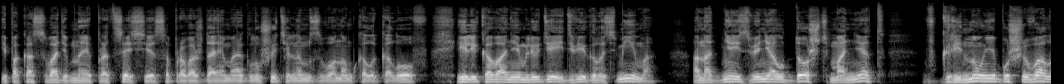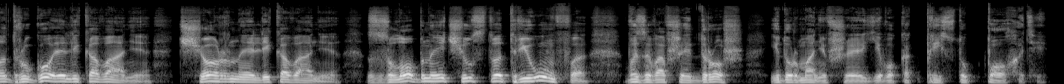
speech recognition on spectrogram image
И пока свадебная процессия, сопровождаемая оглушительным звоном колоколов и ликованием людей, двигалась мимо, а над ней звенел дождь монет — в Гринуе бушевало другое ликование, черное ликование, злобное чувство триумфа, вызывавшее дрожь и дурманившее его как приступ похоти.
